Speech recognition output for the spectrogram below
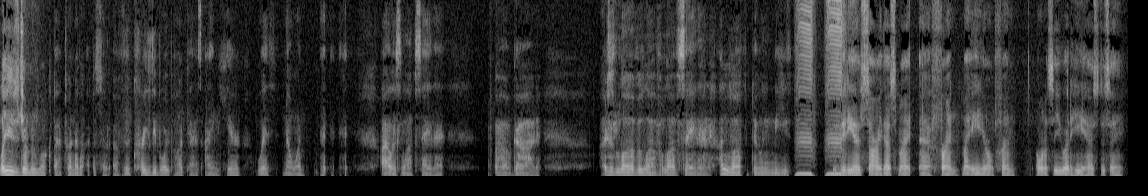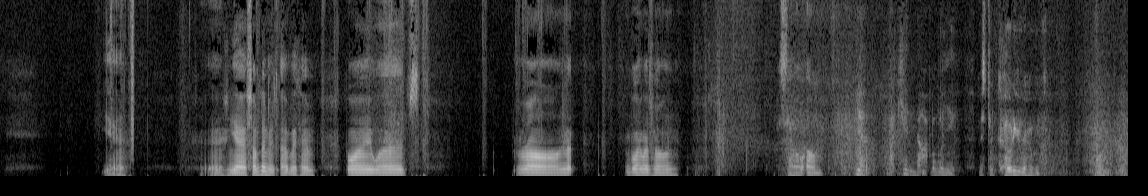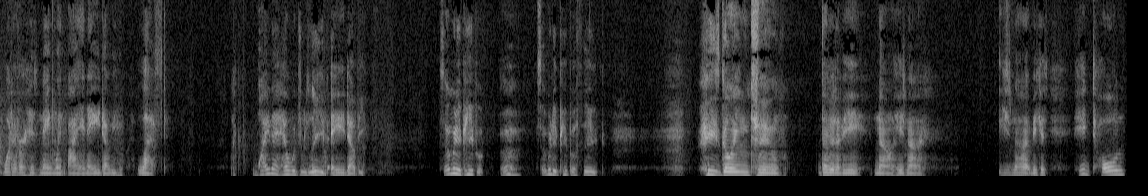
Ladies and gentlemen, welcome back to another episode of the Crazy Boy Podcast. I am here with no one. I always love saying that. Oh, God. I just love, love, love saying that. I love doing these videos. Sorry, that's my uh, friend, my eight year old friend. I want to see what he has to say. Yeah. Uh, yeah, something is up with him. Boy, was wrong? Boy, was wrong? So, um, yeah, I cannot believe Mr. Cody Rhodes, or whatever his name went by in AEW, left. Like, why the hell would you leave AEW? So many people, uh, so many people think he's going to WWE. No, he's not. He's not because he told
